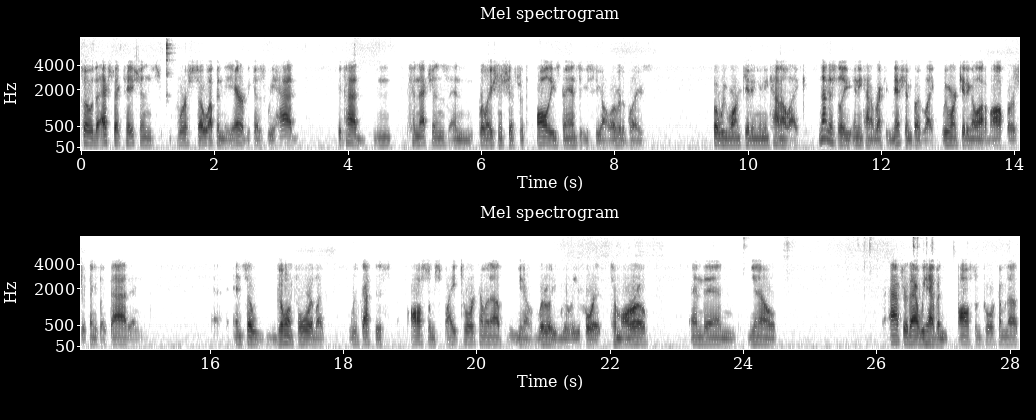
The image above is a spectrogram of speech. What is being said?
so the expectations were so up in the air because we had we've had connections and relationships with all these bands that you see all over the place, but we weren't getting any kind of like not necessarily any kind of recognition, but like we weren't getting a lot of offers or things like that, and and so going forward, like we've got this awesome Spite tour coming up. You know, literally we'll leave for it tomorrow, and then you know after that we have an awesome tour coming up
